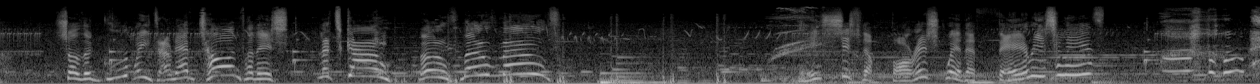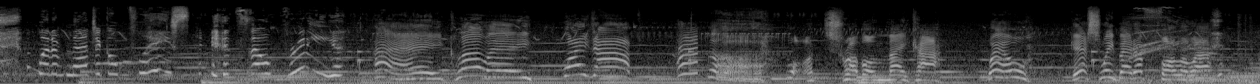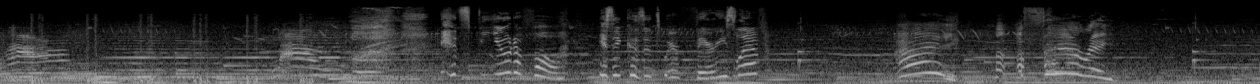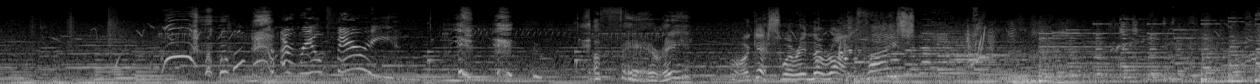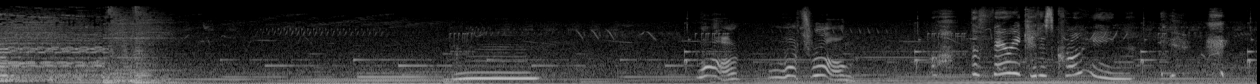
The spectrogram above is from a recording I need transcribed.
So the we don't have time for this. Let's go. Move, move, move. This is the forest where the fairies live. what a magical place! It's so pretty! Hey, Chloe, wait up! Oh, what a troublemaker. Well, guess we better follow her. beautiful! Is it because it's where fairies live? Hey, a, a fairy! a real fairy! A fairy? Oh, I guess we're in the right place. Mm, What? What's wrong? The kid is crying.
